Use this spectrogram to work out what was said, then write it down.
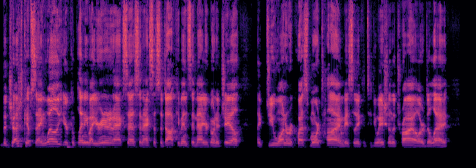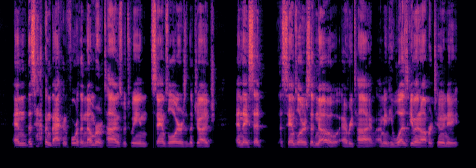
the judge kept saying, well, you're complaining about your internet access and access to documents, and now you're going to jail. Like, do you want to request more time, basically a continuation of the trial or delay? And this happened back and forth a number of times between Sam's lawyers and the judge. And they said, Sam's lawyer said no every time. I mean, he was given an opportunity.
